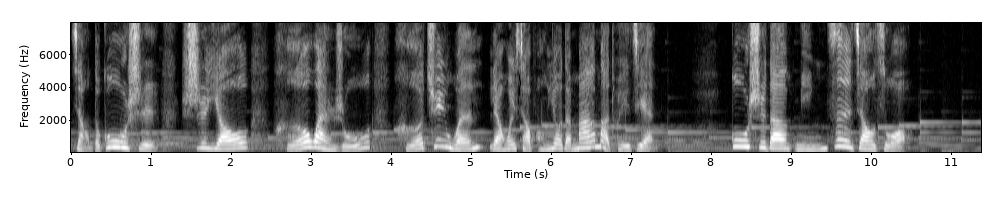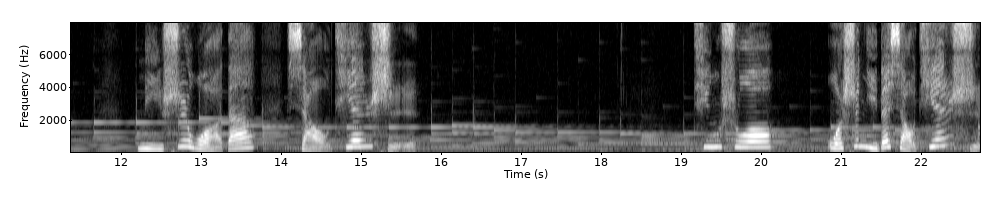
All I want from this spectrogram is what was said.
讲的故事是由何婉如、何俊文两位小朋友的妈妈推荐，故事的名字叫做。你是我的小天使。听说我是你的小天使。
